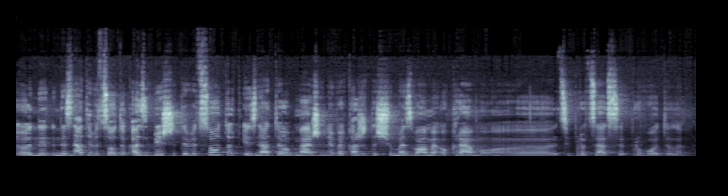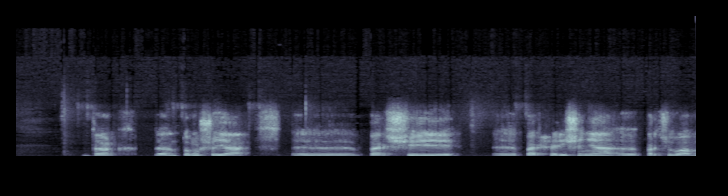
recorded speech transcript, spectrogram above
е, не, не зняти відсоток, а збільшити відсоток і зняти обмеження. Ви кажете, що ми з вами окремо е, ці процеси проводили. Так, да. тому що я е, перші, е, перше рішення е, працював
